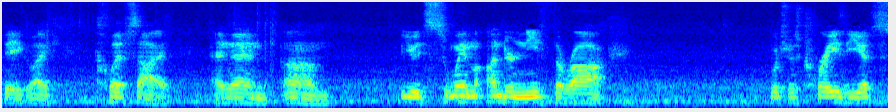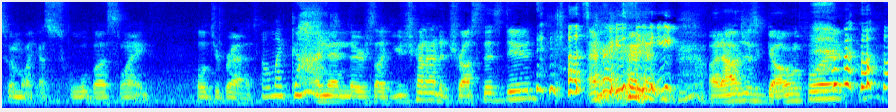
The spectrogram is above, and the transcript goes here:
big like cliffside, and then um, you would swim underneath the rock, which was crazy. You have to swim like a school bus length. Hold your breath. Oh my god. And then there's like you just kind of had to trust this dude. That's crazy. and I was just going for it.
